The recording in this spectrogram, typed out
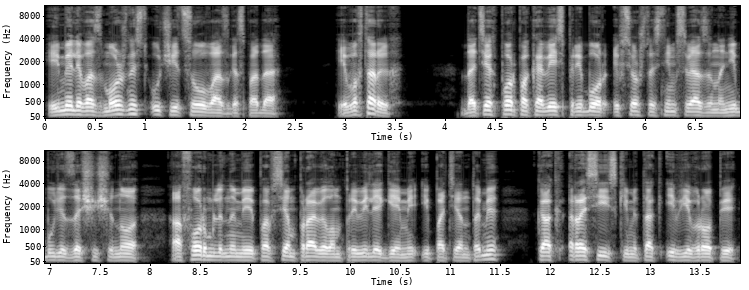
имели возможность учиться у вас, господа. И во-вторых, до тех пор, пока весь прибор и все, что с ним связано, не будет защищено оформленными по всем правилам привилегиями и патентами, как российскими, так и в Европе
